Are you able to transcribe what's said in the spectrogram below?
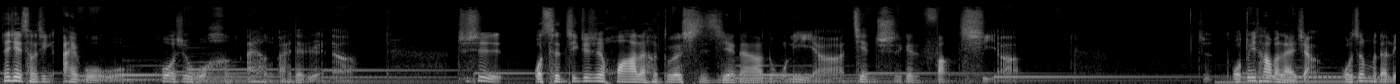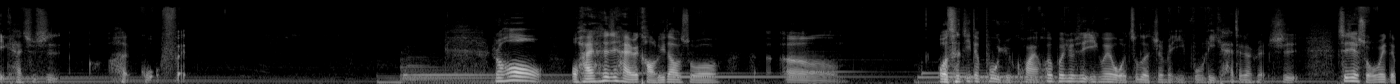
那些曾经爱过我，或者是我很爱很爱的人啊，就是我曾经就是花了很多的时间啊、努力啊、坚持跟放弃啊，就我对他们来讲，我这么的离开就是很过分。然后我还甚至还会考虑到说，嗯。我曾经的不愉快，会不会就是因为我做了这么一步离开这个人世？这些所谓的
